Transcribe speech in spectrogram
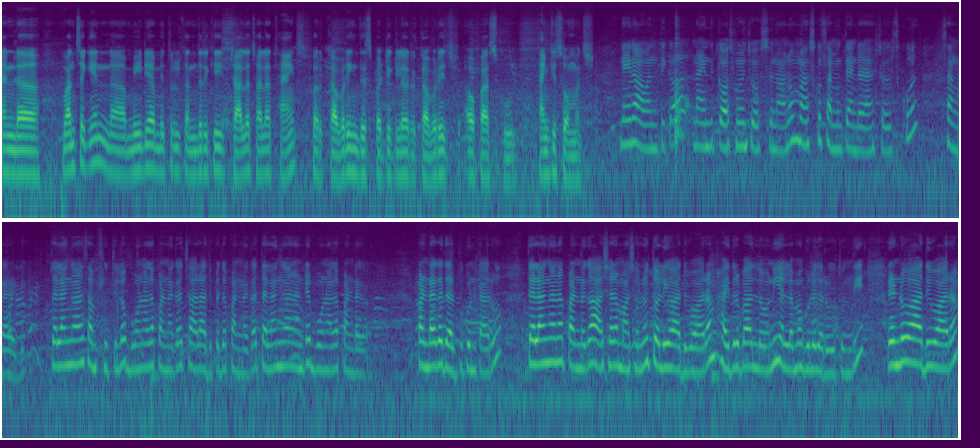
అండ్ వన్స్ అగైన్ మీడియా మిత్రులకి అందరికీ చాలా చాలా thanks for covering this particular coverage of ఆ school thank you so much నేను అవంతిక నైన్త్ క్లాస్ నుంచి వస్తున్నాను. మా school Samyukta international school Sangareddy. Telangana సంస్కృతిలో బోనాల పండుగ చాలా అతిపెద్ద పండుగ. తెలంగాణ అంటే బోనాల పండుగ. పండగ జరుపుకుంటారు. తెలంగాణ పండుగ ఆషాఢ మాసంలో తొలి ఆదివారం హైదరాబాద్లోని ఎల్లమ్మ గుడి జరుగుతుంది. రెండవ ఆదివారం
